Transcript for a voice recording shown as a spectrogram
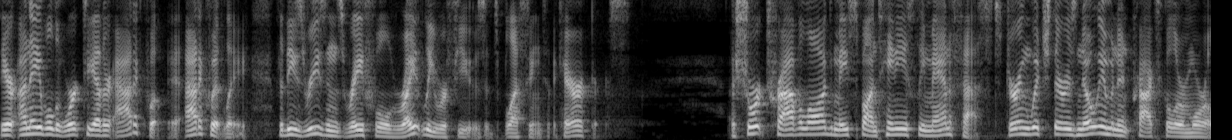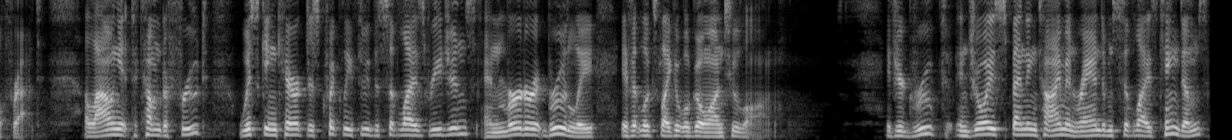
They are unable to work together adequate- adequately. For these reasons, Rafe will rightly refuse its blessing to the characters. A short travelogue may spontaneously manifest, during which there is no imminent practical or moral threat, allowing it to come to fruit, whisking characters quickly through the civilized regions, and murder it brutally if it looks like it will go on too long. If your group enjoys spending time in random civilized kingdoms,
